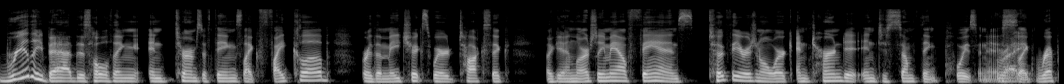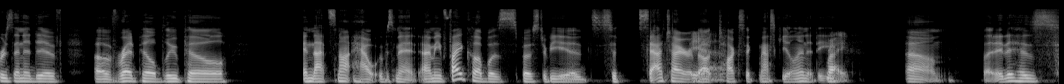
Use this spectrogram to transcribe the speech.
really bad this whole thing in terms of things like Fight Club or The Matrix, where toxic, again, largely male fans took the original work and turned it into something poisonous, Right. like representative of red pill, blue pill. And that's not how it was meant. I mean, Fight Club was supposed to be a s- satire Yeah. about toxic masculinity. Right. Um, but it has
